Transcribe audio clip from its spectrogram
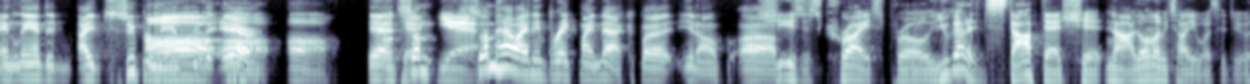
and landed i superman through the air Oh, oh, Yeah, Okay, some yeah. somehow I didn't break my neck, but you know, uh, Jesus Christ, bro, you gotta stop that shit. Nah, don't let me tell you what to do.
